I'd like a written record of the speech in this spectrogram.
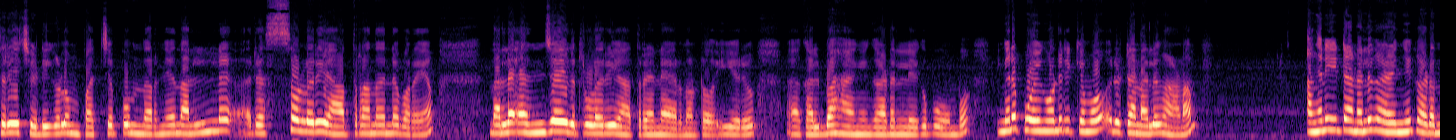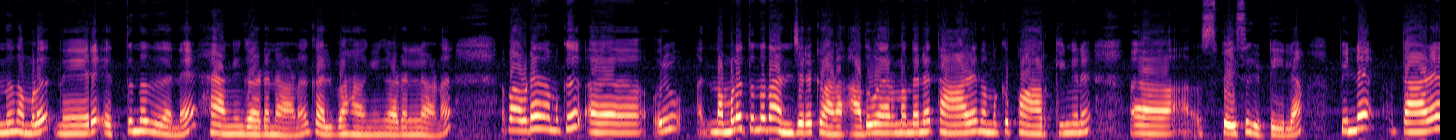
ചെറിയ ചെടികളും പച്ചപ്പും നിറഞ്ഞ് നല്ല രസമുള്ളൊരു യാത്ര എന്ന് തന്നെ പറയാം. നല്ല എൻജോയ് ചെയ്തിട്ടുള്ളൊരു യാത്ര തന്നെയായിരുന്നു കേട്ടോ. ഈ ഒരു കൽബ ഹാങ്ങിങ് ഗാർഡനിലേക്ക് പോകുമ്പോൾ ഇങ്ങനെ പോയിക്കൊണ്ടിരിക്കുമ്പോൾ ഒരു ടണൽ കാണാം. അങ്ങനെ ഈ ടണൽ കഴിഞ്ഞ് കടന്ന് നമ്മൾ നേരെ എത്തുന്നത് തന്നെ ഹാങ്ങിങ് ഗാർഡൻ ആണ് കൽബ ഹാങ്ങിങ് ഗാർഡനിലാണ് അപ്പോൾ അവിടെ നമുക്ക് ഒരു നമ്മളെത്തുന്നത് അഞ്ചരക്കാണ്. അത് കാരണം തന്നെ താഴെ നമുക്ക് പാർക്കിങ്ങിന് സ്പേസ് കിട്ടിയില്ല. പിന്നെ താഴെ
